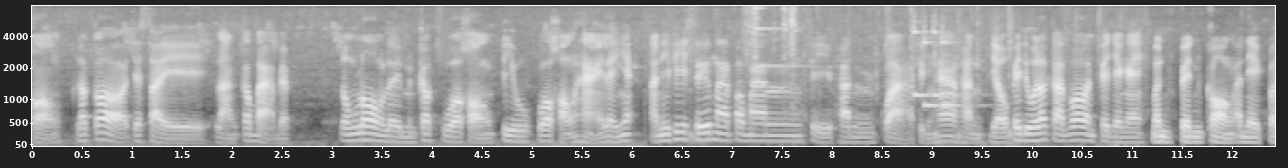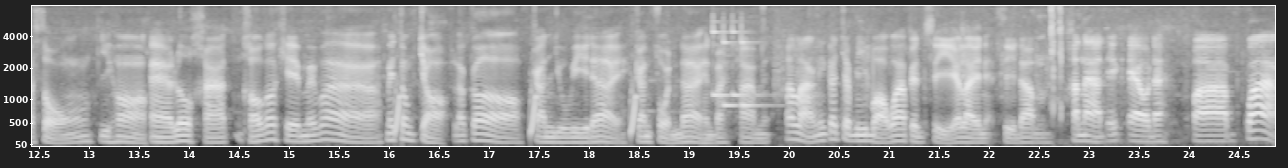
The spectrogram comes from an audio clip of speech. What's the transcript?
ของ แล้วก็จะใส่หลังกระบะแบบ โล่งๆเลย มันก็กลัวของปิวกลัวของหายอะไรเงี้ยอันนี้พี่ซื้อมาประมาณ 4,000 กว่าถึง 5,000 เดี๋ยวไปดูแล้วกันว่ามันเป็นยังไง มันเป็นกล่องอเนกประสงค์ ยี่ห้อ Aero Card เขาก็เคลมไว้ว่าไม่ต้องเจาะแล้วก็กัน UV ได้กันฝนได้เห็นปะภาพนี้ข้างหลังนี่ก็จะมีบอกว่าเป็นสีอะไรเนี่ยสีดำขนาด XL นะ ความกว้าง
